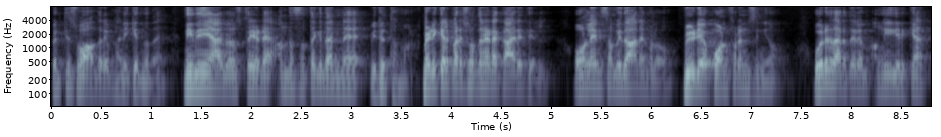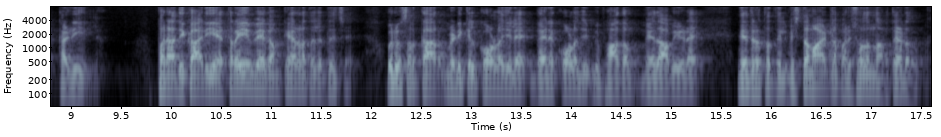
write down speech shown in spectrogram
വ്യക്തി സ്വാതന്ത്ര്യം ഹനിക്കുന്നത് നീതിന്യായ വ്യവസ്ഥയുടെ അന്തസ്സത്തയ്ക്ക് തന്നെ വിരുദ്ധമാണ്. മെഡിക്കൽ പരിശോധനയുടെ കാര്യത്തിൽ ഓൺലൈൻ സംവിധാനങ്ങളോ വീഡിയോ കോൺഫറൻസിങ്ങോ ഒരു തരത്തിലും അംഗീകരിക്കാൻ കഴിയില്ല. പരാതിക്കാരിയെ എത്രയും വേഗം കേരളത്തിൽ എത്തിച്ച് ഒരു സർക്കാർ മെഡിക്കൽ കോളേജിലെ ഗൈനക്കോളജി വിഭാഗം മേധാവിയുടെ നേതൃത്വത്തിൽ വിശദമായിട്ടുള്ള പരിശോധന നടത്തേണ്ടതുണ്ട്.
